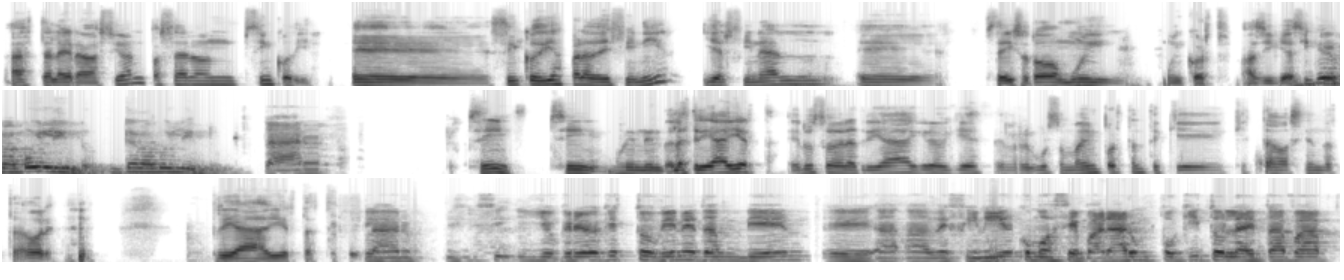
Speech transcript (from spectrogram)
Hasta la grabación pasaron cinco días. Eh, cinco días para definir y al final eh, se hizo todo muy, muy corto. Así que, así un que. tema muy lindo, un tema muy lindo. Claro. Sí, sí, muy lindo. La trinidad abierta, el uso de la trinidad creo que es el recurso más importante que, que he estado haciendo hasta ahora. trinidad abierta. Claro, sí, yo creo que esto viene también eh, a, a, definir, como a separar un poquito la etapa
